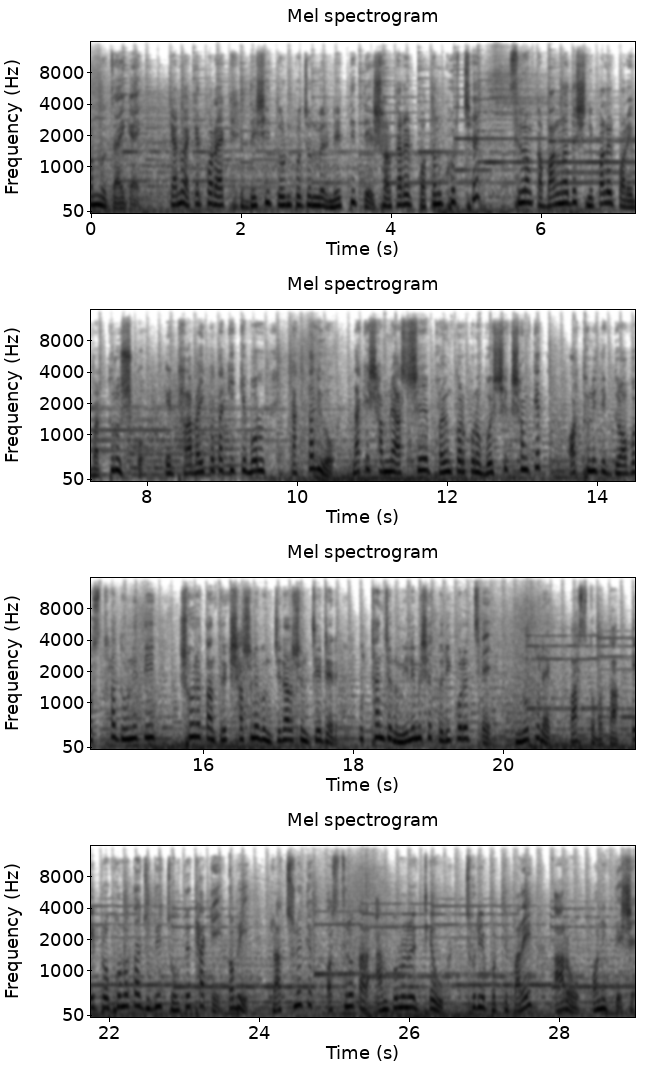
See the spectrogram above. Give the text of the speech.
অন্য জায়গায়। কেন একের পর এক দেশি তরুণ প্রজন্মের নেতৃত্বে সরকারের পতন ঘটছে? শ্রীলঙ্কা, বাংলাদেশ, নেপালের পর এবার তুরস্ক। এর ধারাবাহিকতা কি কেবল কাকতালীয়, নাকি সামনে আসছে ভয়ঙ্কর কোনো বৈশ্বিক সংকেত? অর্থনৈতিক দুরবস্থা, দুর্নীতি, স্বৈরতান্ত্রিক শাসন এবং জেনারেশন জেটের উত্থান যেন মিলেমিশে তৈরি করেছে নতুন এক বাস্তবতা। এই প্রবণতা যদি চলতে থাকে, তবে রাজনৈতিক অস্থিরতার আন্দোলনের ঢেউ ছড়িয়ে পড়তে পারে আরও অনেক দেশে।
